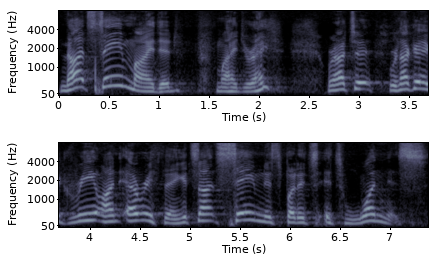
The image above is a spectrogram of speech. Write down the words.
Not same minded, mind you, right? We're not, to, we're not going to agree on everything. It's not sameness, but it's, it's oneness.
